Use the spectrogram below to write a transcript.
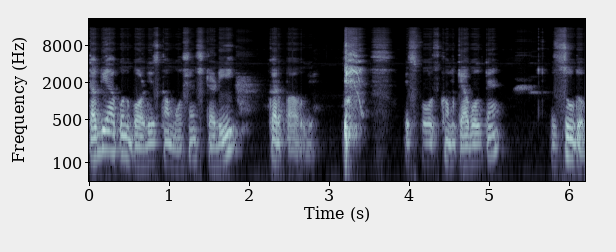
तभी आप उन बॉडीज का मोशन स्टडी कर पाओगे। इस फोर्स को हम क्या बोलते हैं? जूडो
